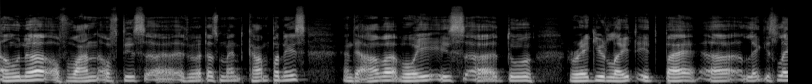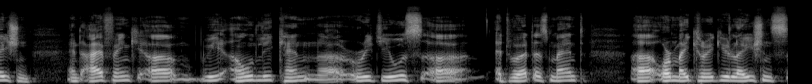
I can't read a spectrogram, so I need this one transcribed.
owner of one of these uh, advertisement companies, and the other way is uh, to regulate it by uh, legislation. And I think um, we only can reduce advertisement or make regulations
